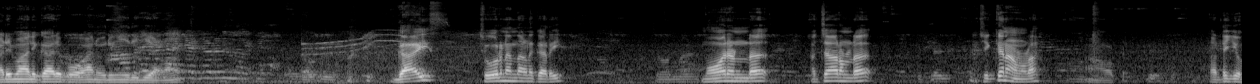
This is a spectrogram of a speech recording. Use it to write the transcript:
അടിമാലിക്കാർ പോകാൻ ഒരുങ്ങിയിരിക്കുകയാണ്. ഗായ്സ് ചോറിന് എന്താണ് കറി? മോരുണ്ട് അച്ചാറുണ്ട് ചിക്കനാണോടാ? ആ ഓക്കെ. തട്ടിക്കോ.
